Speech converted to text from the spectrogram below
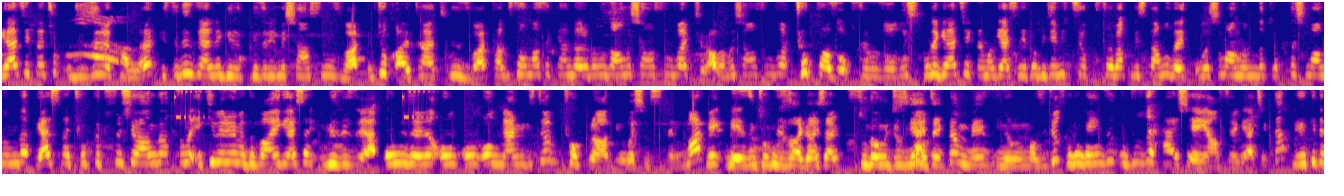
Gerçekten çok cüzi rakamlara istediğiniz yerlere gidip gezebilme şansınız var. Çok alternatifiniz var. Taksi olmazsa kendi arabanızı alma şansınız var. Kiralama şansınız var. Çok fazla opsiyonunuz olduğu için burada gerçekten ama gerçekten yapabileceğim hiç yok. Kusura bakma İstanbul ve ulaşım anlamında, toplu taşıma anlamında gerçekten çok kötüsün şu anda. Sana 2 veriyorum ve Dubai gerçekten 100 yüz yani 10 üzerine 10, 10, 10 vermek istiyorum. Çok rahat bir ulaşım sistemi var. Ve benzin çok ucuz arkadaşlar. Sudan ucuz gerçekten. Benzin inanılmaz ucuz. Bunun benzin ucuz da her şeye yansıyor gerçekten. Bir ülkede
